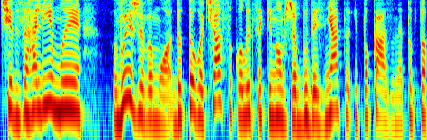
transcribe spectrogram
чи взагалі ми. Виживемо до того часу, коли це кіно вже буде знято і показане. Тобто,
